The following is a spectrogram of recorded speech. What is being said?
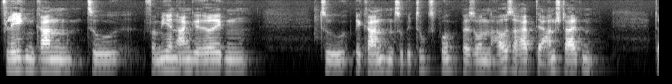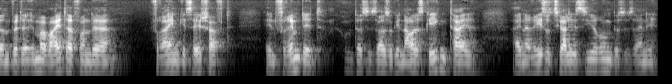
pflegen kann zu Familienangehörigen, zu Bekannten, zu Bezugspersonen außerhalb der Anstalten, dann wird er immer weiter von der freien Gesellschaft entfremdet. Und das ist also genau das Gegenteil einer Resozialisierung. Das ist eine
